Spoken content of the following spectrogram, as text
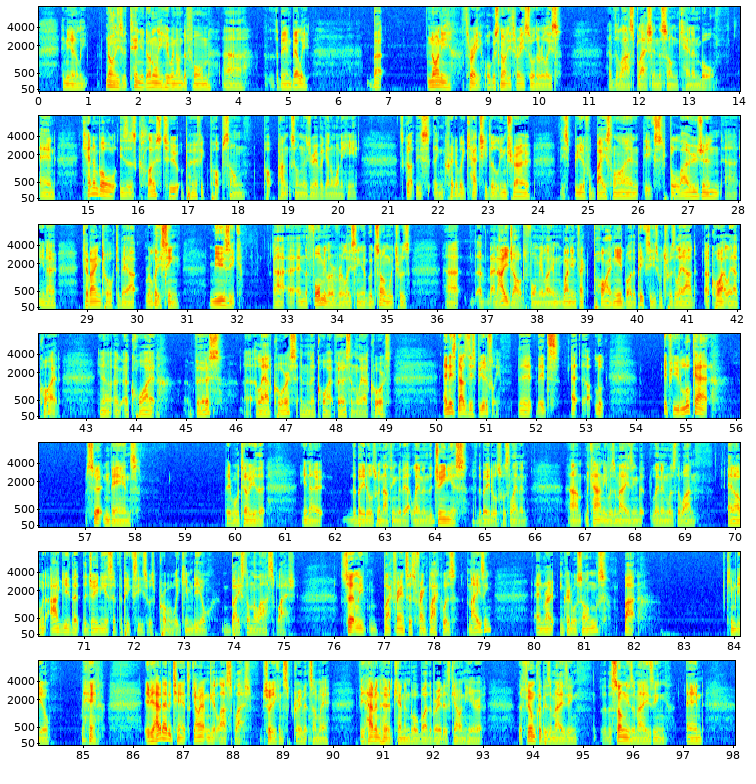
in the early '90s with Tanya Donelly, who went on to form uh, the band Belly. But '93, August '93, saw the release of The Last Splash in the song Cannonball. And Cannonball is as close to a perfect pop song, pop punk song as you're ever going to want to hear. It's got this incredibly catchy little intro, this beautiful bass line, the explosion. Uh, you know, Cobain talked about releasing music uh, and the formula of releasing a good song, which was uh, an age old formula and one in fact pioneered by the Pixies, which was loud, a quiet, loud, quiet. You know, a, a quiet verse, a loud chorus, and a quiet verse and a loud chorus. And this does this beautifully. It, it's uh, uh, look, if you look at certain bands, people will tell you that you know the Beatles were nothing without Lennon. The genius of the Beatles was Lennon um, McCartney was amazing, but Lennon was the one. And I would argue that the genius of the Pixies was probably Kim Deal, based on the last splash. Certainly, Black Francis, Frank Black was amazing and wrote incredible songs, but Kim Deal, man, if you haven't had a chance, go out and get Last Splash. I'm sure you can stream it somewhere. If you haven't heard Cannonball by the Breeders, go and hear it. The film clip is amazing. The song is amazing, and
